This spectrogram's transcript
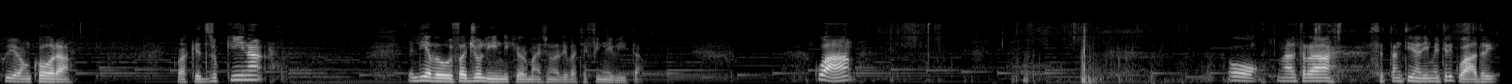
Qui ho ancora qualche zucchina. E lì avevo i fagiolini che ormai sono arrivati a fine vita. Qua ho un'altra settantina di metri quadri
